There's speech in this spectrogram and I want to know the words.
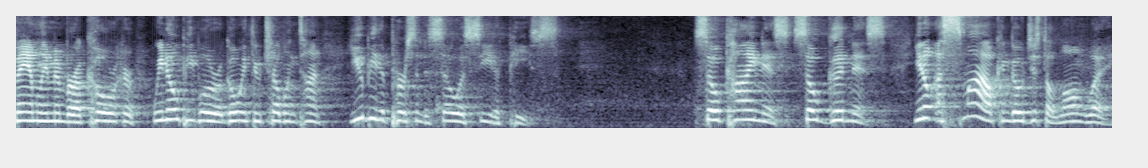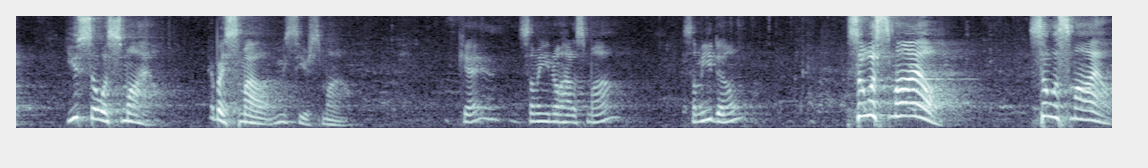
Family member, a coworker. We know people who are going through troubling time. You be the person to sow a seed of peace. Sow kindness, sow goodness. You know, a smile can go just a long way. You sow a smile. Everybody smile. Let me see your smile. Okay? Some of you know how to smile. Some of you don't. Sow a smile. Sow a smile.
